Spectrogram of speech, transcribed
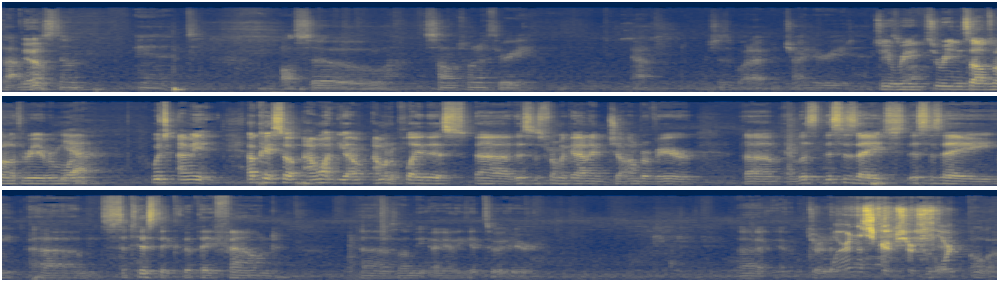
that Yeah. wisdom and also Psalms one hundred three. Yeah, which is what I've been trying to read. So you as read well. so reading Psalms 103 every morning. Yeah. Which I mean, okay, so I want you. I'm going to play this. Uh, this is from a guy named John Bevere, um, and listen, this is a this is a um, statistic that they found. Uh, so let me. I got to get to it here. Uh, yeah, Where in the scripture for Hold.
